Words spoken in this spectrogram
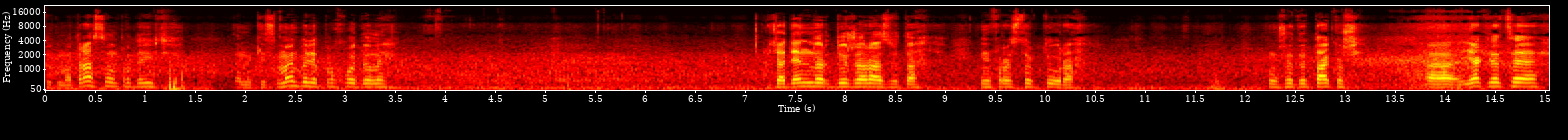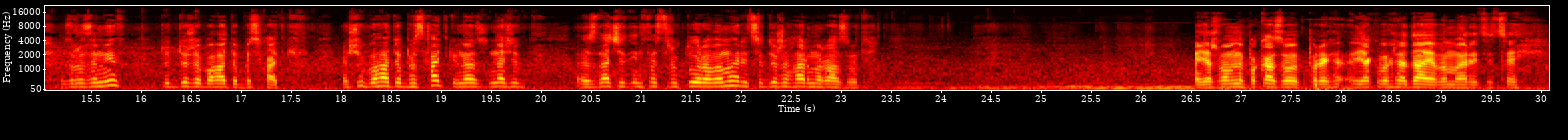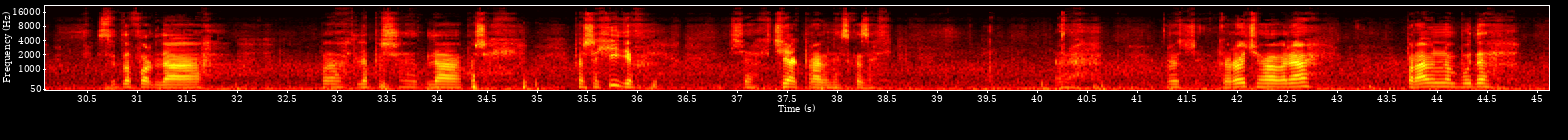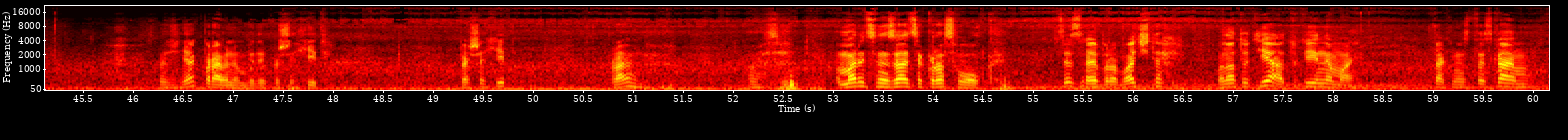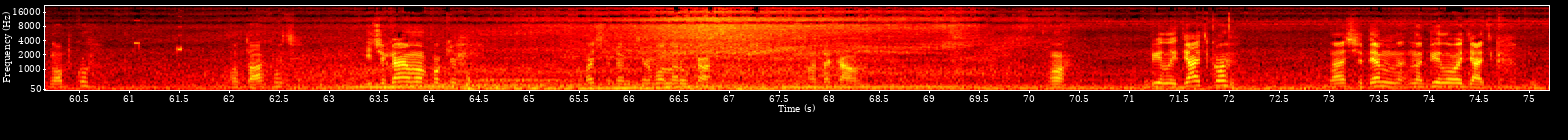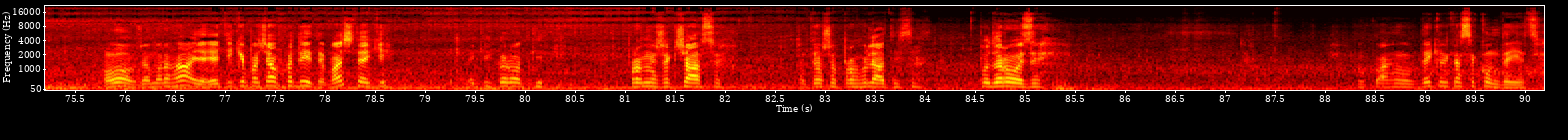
Тут матраси продають, там якісь мебелі проходили. Хоча Денвер дуже розвита інфраструктура. Тому що тут також, як я це зрозумів, тут дуже багато безхатьків. Якщо багато безхатьків, значить, е, значить інфраструктура в Америці дуже гарно розвита. Я ж вам не показував, як виглядає в Америці цей світлофор для, для, для пешехідів. Чи як правильно сказати. Коротше, говоря, правильно буде. Як правильно буде пешехід? Пешехід? Правильно? Ось. Америці називається кросволк. Це зебра, бачите? Вона тут є, а тут її немає. Так, ми затискаємо кнопку. Отак от. І чекаємо поки. Бачите, там червона рука. Отака от. О, білий дядько. Значить йдемо на білого дядька. О, вже моргає. Я тільки почав ходити. Бачите, який, який короткий проміжок часу. Для того, щоб прогулятися по дорозі. Буквально декілька секунд дається.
